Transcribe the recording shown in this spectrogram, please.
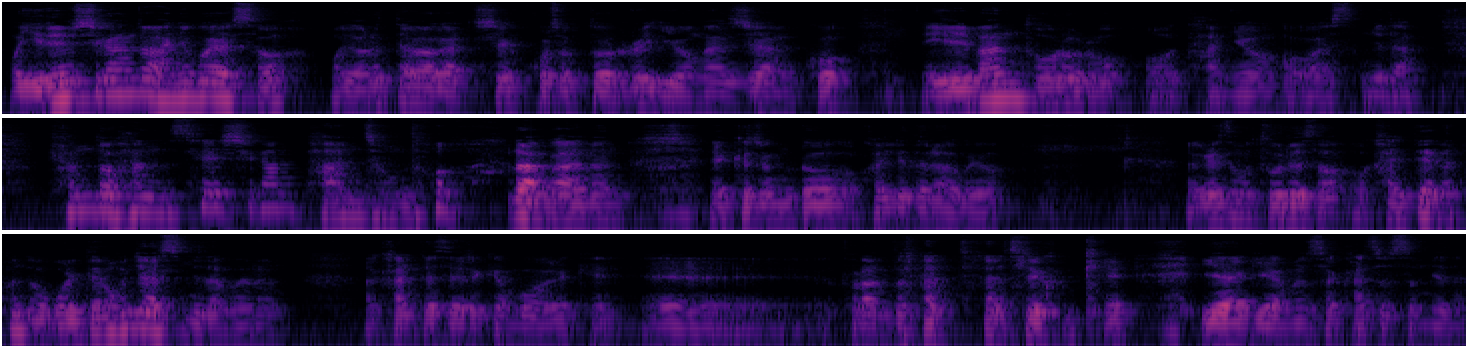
뭐 이른 시간도 아니고 해서 뭐 여느 때와 같이 고속도로를 이용하지 않고 일반 도로로 어, 다녀왔습니다. 편도 한 3시간 반 정도라고 하는 그 정도 걸리더라고요. 그래서 뭐 둘이서 뭐갈 때는 혼자, 올 때는 혼자였습니다만은 갈 때서 이렇게 뭐 이렇게 에, 도란도란 즐겁게 이야기하면서 갔었습니다.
